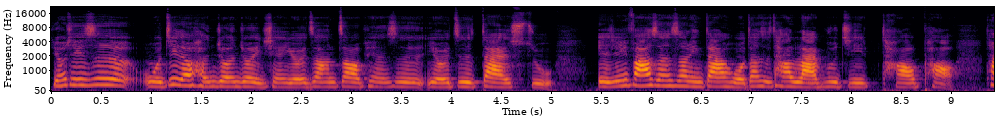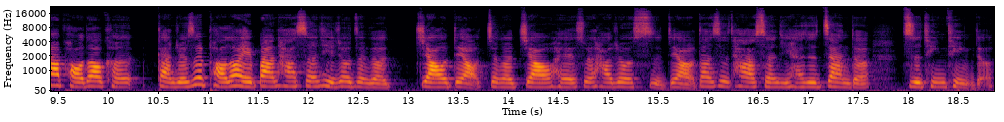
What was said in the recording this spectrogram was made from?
尤其是我记得很久很久以前有一张照片，是有一只袋鼠已经发生森林大火，但是它来不及逃跑，它跑到可感觉是跑到一半，它身体就整个焦掉，整个焦黑，所以它就死掉了。但是它的身体还是站得直挺挺的。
